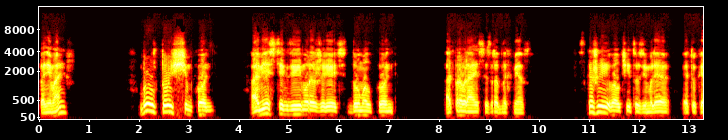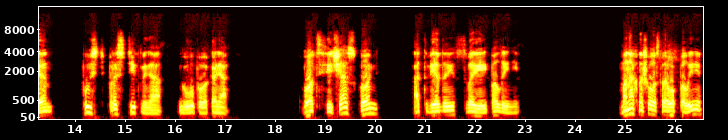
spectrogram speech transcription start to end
Понимаешь? Был тощим конь, о месте, где ему разжиреть, думал конь, отправляясь из родных мест. Скажи, волчица земле, Этукен, пусть простит меня, глупого коня. Вот сейчас конь отведает своей полыни. Монах нашел островок полыни,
